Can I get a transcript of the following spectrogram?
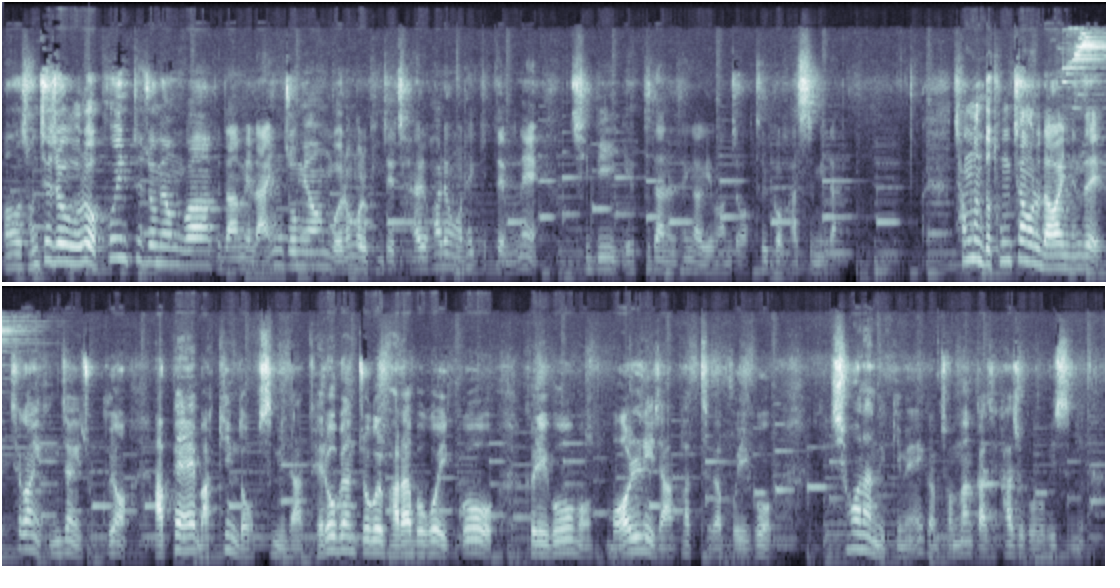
어, 전체적으로 포인트 조명과 그 다음에 라인 조명 뭐 이런 걸 굉장히 잘 활용을 했기 때문에 집이 예쁘다는 생각이 먼저 들 것 같습니다. 창문도 통창으로 나와 있는데 채광이 굉장히 좋고요. 앞에 막힘도 없습니다. 대로변 쪽을 바라보고 있고 그리고 뭐 멀리 이제 아파트가 보이고 시원한 느낌의 그런 전망까지 가지고 있습니다.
